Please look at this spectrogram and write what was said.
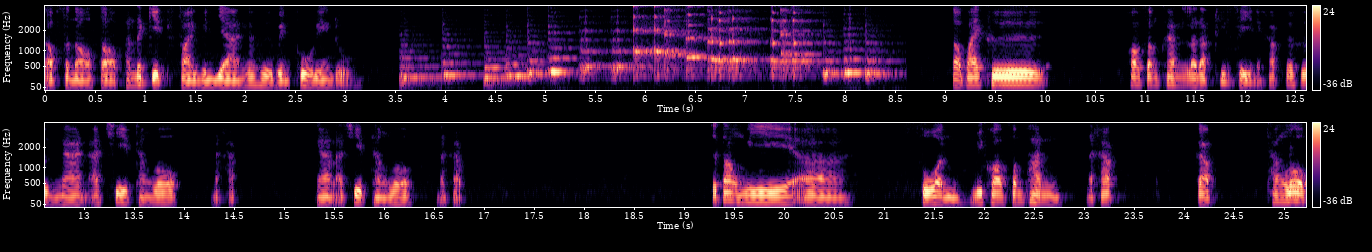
ตอบสนองต่อพันธกิจฝ่ายวิญญาณก็คือเป็นผู้เลี้ยงดู ต่อไปคือความสำคัญระดับที่4นะครับก็คืองานอาชีพทางโลกนะครับ งานอาชีพทางโลกนะครับ จะต้องมีส่วนมีความสัมพันธ์นะครับ ทางโลก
